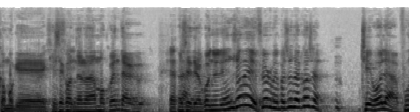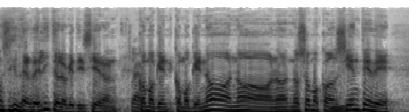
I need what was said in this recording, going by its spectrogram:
Como que quizás cuando nos damos cuenta, no sé, te das cuenta, no sabes, Flor, me pasó otra cosa. Che, bola, fue un ciberdelito lo que te hicieron. Como que, como que no, no, no, no somos conscientes de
